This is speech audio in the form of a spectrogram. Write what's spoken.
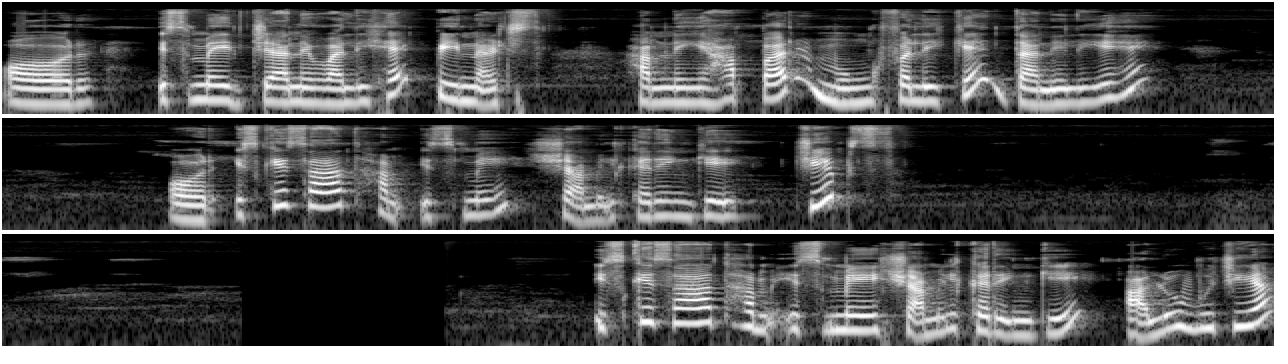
और इसमें जाने वाली है पीनट्स। हमने यहाँ पर मूंगफली के दाने लिए हैं। और इसके साथ हम इसमें शामिल करेंगे चिप्स। इसके साथ हम इसमें शामिल करेंगे आलू भुजिया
